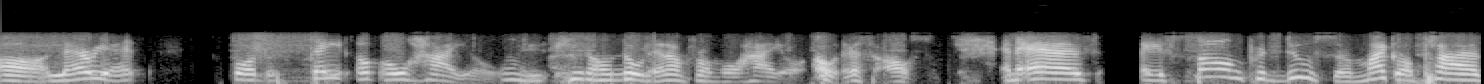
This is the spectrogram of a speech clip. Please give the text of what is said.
uh, laureate for the state of Ohio. He don't know that I'm from Ohio. Oh, that's awesome. And as a song producer, Michael applies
